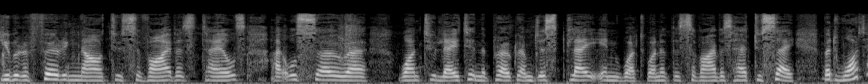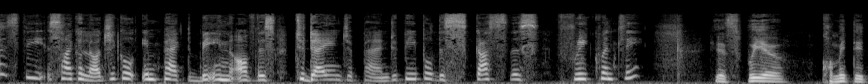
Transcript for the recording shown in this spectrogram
You were referring now to survivors tales. I also uh, want to later in the program just play in what one of the survivors had to say. But what has the psychological impact been of this today in Japan? Do people discuss this frequently? Yes, we are committed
